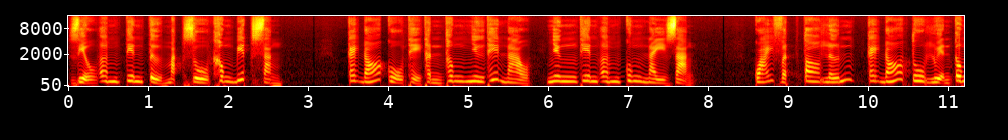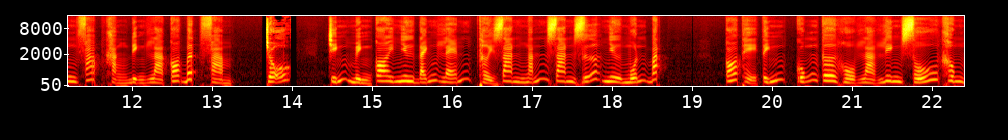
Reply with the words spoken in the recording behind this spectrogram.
diệu âm tiên tử mặc dù không biết rằng. Cách đó cụ thể thần thông như thế nào, nhưng thiên âm cung này dạng. Quái vật to lớn, cái đó tu luyện công pháp khẳng định là có bất phàm. Chỗ, chính mình coi như đánh lén, thời gian ngắn gian giữa như muốn bắt có thể tính cũng cơ hồ là linh số không.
